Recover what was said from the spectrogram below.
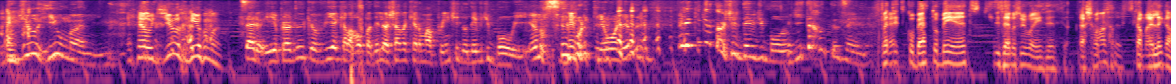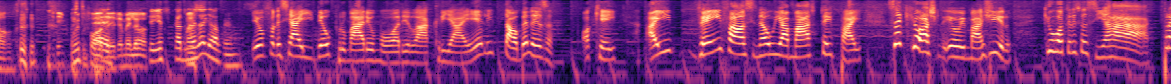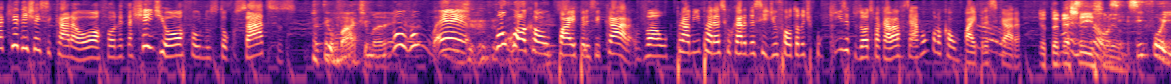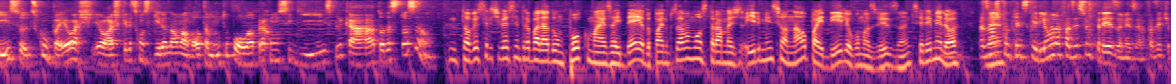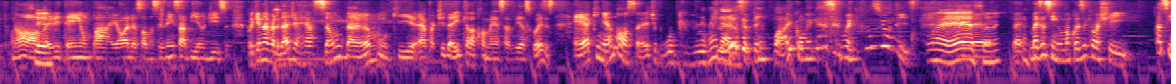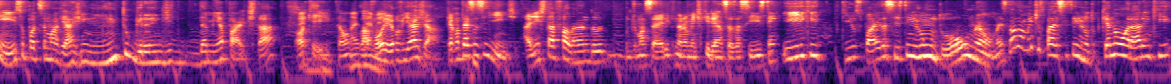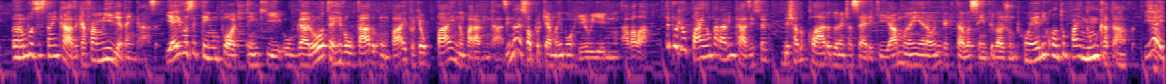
É o Jill Hillman. É o Jill Hillman. Sério, e o pior tudo que eu vi aquela roupa dele, eu achava que era uma print do David Bowie. Eu não sei porquê, eu olhei pra ele. Ele, O que, que ele tá vestido de David Bowie? O que, que tá acontecendo? Vai ter descoberto bem antes que eles eram os vilões, né? Achava Nossa. que fica mais legal. Ele é muito foda, É. ele é melhor. Teria ficado Mas- mais legal mesmo. Eu falei assim, aí deu pro Mario Mori lá criar ele, tal, beleza, ok. Aí vem e fala assim, não, o Yamato tem pai. Sabe o que eu acho, que eu imagino? Que o roteirista falou assim, ah, pra que deixar esse cara órfão, né? Tá cheio de órfão nos tokusatsus. Já tem o Batman, né? Vamos, vamos, é, vamos colocar um pai pra esse cara? Vão. Pra mim parece que o cara decidiu, faltando tipo 15 episódios pra acabar, assim, ah, vamos colocar um pai pra esse cara. Eu também Mas, achei não, isso, assim, se foi isso, desculpa, eu acho, eu acho que eles conseguiram dar uma volta muito boa pra conseguir explicar toda a situação. Talvez se eles tivessem trabalhado um pouco mais a ideia do pai, não precisava mostrar, mas ele mencionar o pai dele algumas vezes antes seria melhor. Mas né? eu acho que o que eles queriam era fazer surpresa mesmo, era fazer tipo, não, ele tem um pai, olha só, vocês nem sabiam disso. Porque na verdade a reação da Amo, que é a partir daí que ela começa a ver as coisas, é que nem a nossa. É tipo, o que, o É verdade. Você tem pai? Como é que, como é que funciona isso? Porra, é essa, né? É, mas assim, uma coisa que eu achei. Assim, isso pode ser uma viagem muito grande da minha parte, tá? Sim, ok, sim, então lá é vou mesmo. eu viajar. O que acontece é o seguinte: a gente tá falando de uma série que normalmente crianças assistem e que, que os pais assistem junto, ou não, mas normalmente os pais assistem junto, porque é num horário em que ambos estão em casa, que a família tá em casa. E aí você tem um plot em que o garoto é revoltado com o pai porque o pai não parava em casa. E não é só porque a mãe morreu e ele não tava lá. É porque o pai não parava em casa. Isso é deixado claro durante a série, que a mãe era a única que tava sempre lá junto com ele, enquanto o pai nunca tava. E Só aí,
